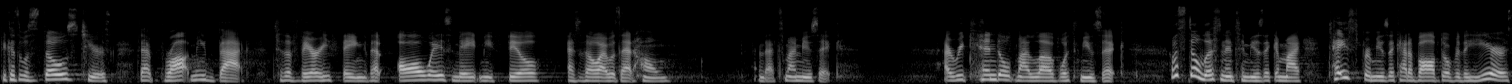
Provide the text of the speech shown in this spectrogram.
because it was those tears that brought me back to the very thing that always made me feel as though I was at home, and that's my music. I rekindled my love with music I was still listening to music, and my taste for music had evolved over the years,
